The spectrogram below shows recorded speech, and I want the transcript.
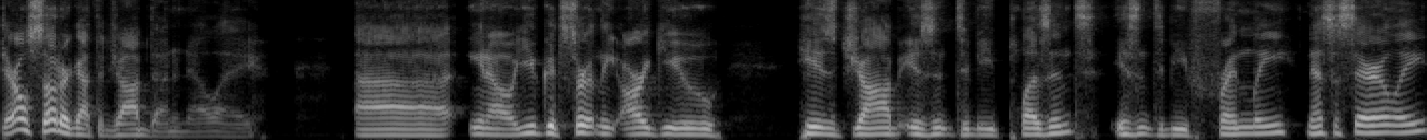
Daryl Sutter got the job done in LA. Uh, you know, you could certainly argue his job isn't to be pleasant, isn't to be friendly necessarily.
